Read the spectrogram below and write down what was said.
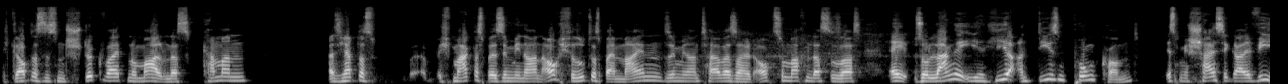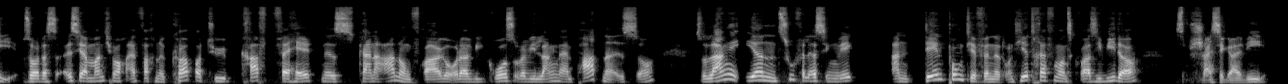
Ich glaube, das ist ein Stück weit normal und das kann man, also ich habe das, ich mag das bei Seminaren auch, ich versuche das bei meinen Seminaren teilweise halt auch zu machen, dass du sagst, ey, solange ihr hier an diesen Punkt kommt, ist mir scheißegal wie. So, das ist ja manchmal auch einfach eine Körpertyp, Kraftverhältnis, keine Ahnung, Frage oder wie groß oder wie lang dein Partner ist, so. Solange ihr einen zuverlässigen Weg an den Punkt hier findet und hier treffen wir uns quasi wieder, ist mir scheißegal wie.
